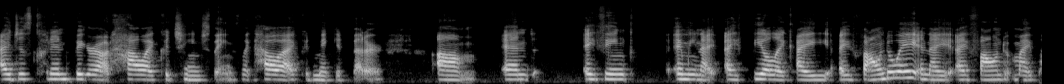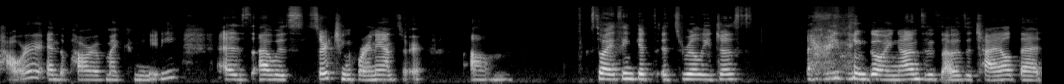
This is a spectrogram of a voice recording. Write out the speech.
I just couldn't figure out how I could change things, like how I could make it better. Um, and I think, I mean, I, I feel like I, I found a way and I, I found my power and the power of my community as I was searching for an answer. Um, so I think it's, it's really just everything going on since I was a child that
